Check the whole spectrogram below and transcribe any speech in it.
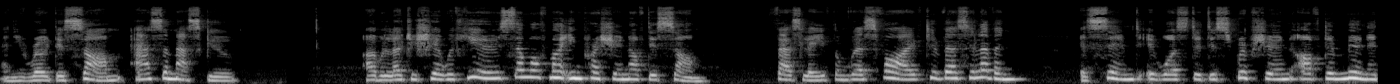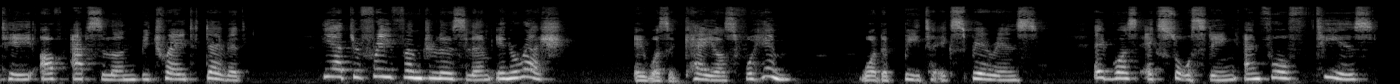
and he wrote this psalm as a maskil. I would like to share with you some of my impression of this psalm. Firstly, from verse 5 to verse 11. It seemed it was the description of the mutiny of Absalom betrayed David. He had to flee from Jerusalem in a rush. It was a chaos for him. What a bitter experience. It was exhausting and full of tears.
